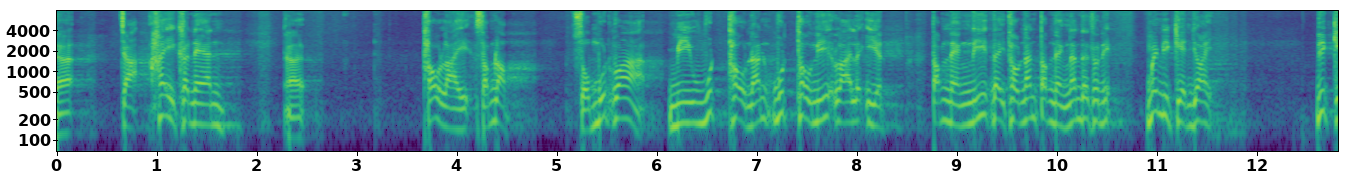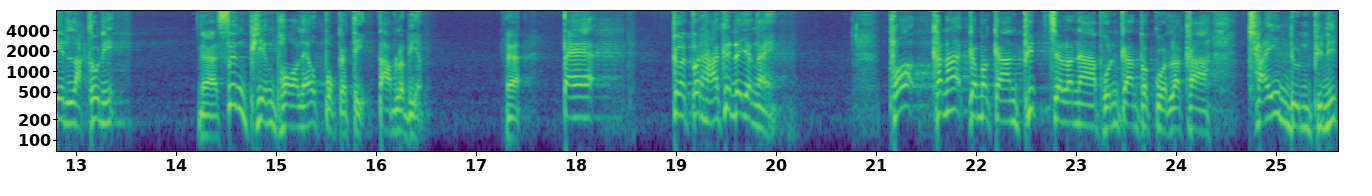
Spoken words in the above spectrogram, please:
นะจะให้คะแนนเท่าไหร่สำหรับสมมุติว่ามีวุฒิเท่านั้น วุฒิเท่านี้รายละเอียดตำแหน่งนี้ได้เท่านั้นตำแหน่งนั้นได้เท่านี้ ไม่มีเกณฑ์ย่อย นี่เกณฑ์หลักเท่านี้นะซึ่งเพียงพอแล้วปกติตามระเบียบนะแต่เกิดปัญหาขึ้นได้ยังไง เพราะคณะกรรมการพิจารณาผลการประกวดราคาใช้ดุลพินิษ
